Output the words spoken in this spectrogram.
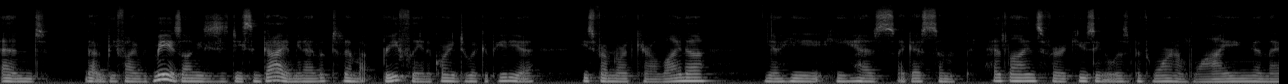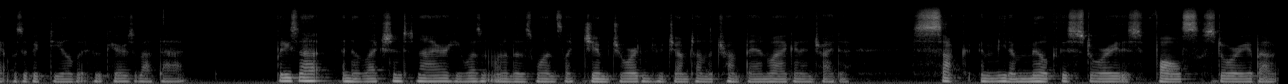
and that would be fine with me as long as he's a decent guy. I mean, I looked at him up briefly, and according to Wikipedia, he's from North Carolina. You know, he he has I guess some headlines for accusing Elizabeth Warren of lying, and that was a big deal. But who cares about that? But he's not an election denier. He wasn't one of those ones like Jim Jordan who jumped on the Trump bandwagon and tried to suck and you know milk this story, this false story about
